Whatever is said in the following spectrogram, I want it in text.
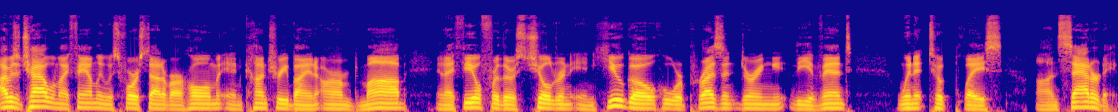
I was a child when my family was forced out of our home and country by an armed mob, and I feel for those children in Hugo who were present during the event when it took place on Saturday.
